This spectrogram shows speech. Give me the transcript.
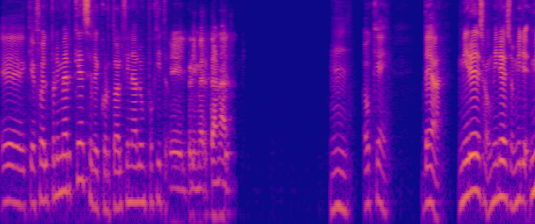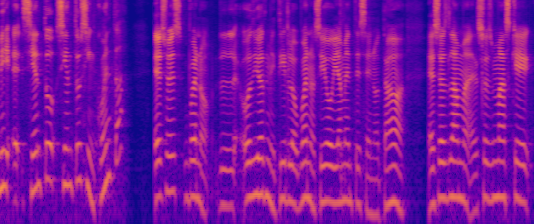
Eh, que fue el primer que se le cortó al final un poquito. El primer canal. Mm, ok. Vea, mire eso, mire eso, mire, mire, eh, 150. Eso es, bueno, odio admitirlo. Bueno, sí, obviamente se notaba. Eso es, la, eso es más que,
